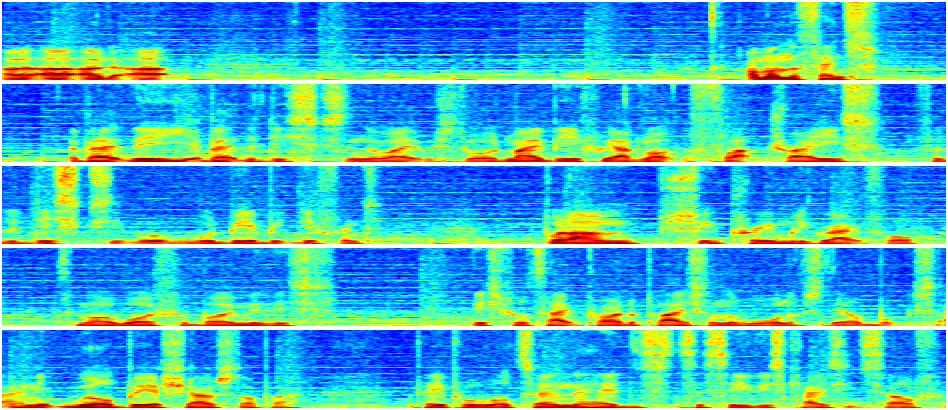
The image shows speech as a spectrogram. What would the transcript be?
I, I, I, I, I'm on the fence about the about the discs and the way it was stored. Maybe if we had like the flat trays for the discs it would be a bit different but I'm supremely grateful to my wife for buying me this this will take pride of place on the wall of steel books and it will be a showstopper people will turn their heads to see this case itself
